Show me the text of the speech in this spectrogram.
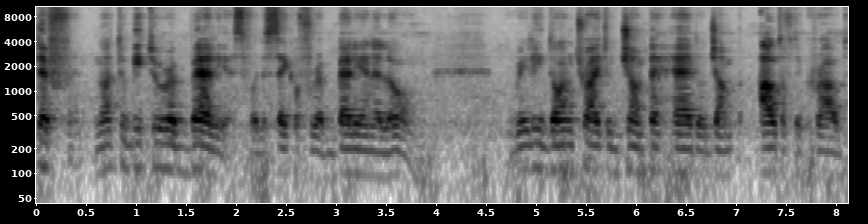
different, not to be too rebellious for the sake of rebellion alone. Really don't try to jump ahead or jump out of the crowd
